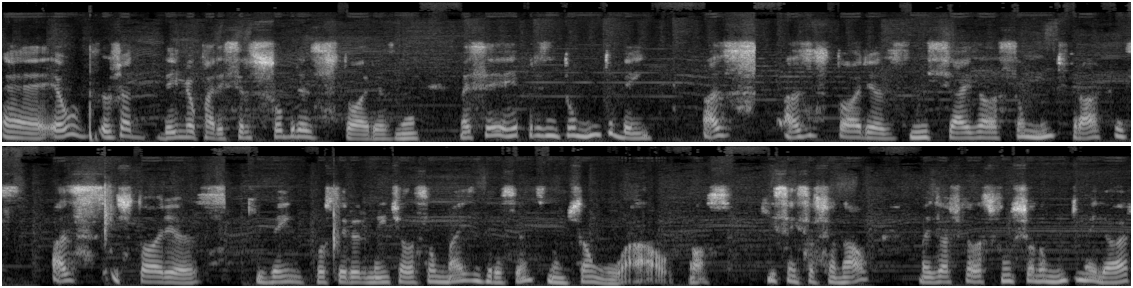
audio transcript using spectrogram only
É, eu, eu já dei meu parecer sobre as histórias, né? Mas você representou muito bem. As, as histórias iniciais elas são muito fracas. As histórias que vêm posteriormente elas são mais interessantes, não são uau, nossa, que sensacional mas eu acho que elas funcionam muito melhor,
